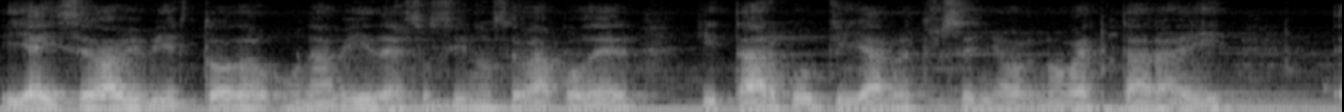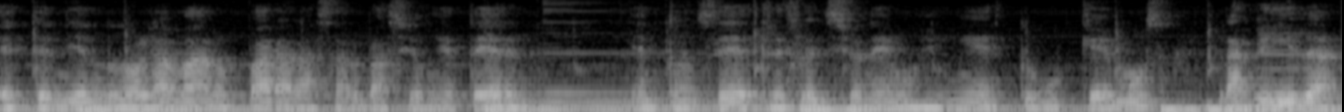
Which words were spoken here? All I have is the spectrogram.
y ahí se va a vivir toda una vida. Eso sí no se va a poder quitar porque ya nuestro Señor no va a estar ahí extendiéndonos la mano para la salvación eterna. Entonces reflexionemos en esto, busquemos la vida,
